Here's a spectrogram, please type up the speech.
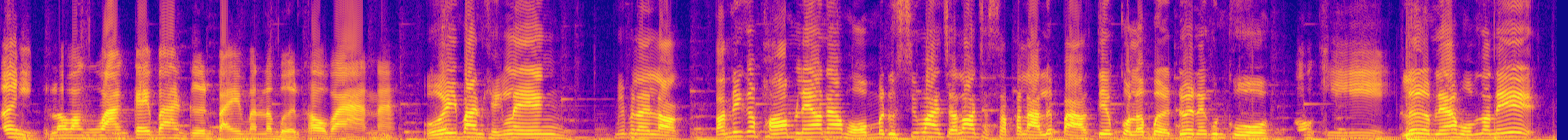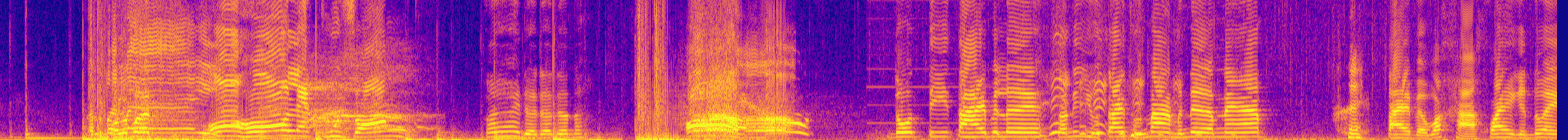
เอ้ยระวังวางใกล้บ้านเกินไปมันระเบิดเข้าบ้านนะ เอ้ยบ้านแข็งแรง ไม่เป็นไรหรอก ตอนนี้ก็พร้อมแล้วนะผม มาดูซิว่าจะรอดจากสัตว์ประหลาดหรือเปล่า เตรียมกดระเบิดด้วยนะคุณครู โอเคเริ่มแล้วผมตอนนี้ระเบิดระเบิดเลยโอ้โหแหลกคูณสองเฮ้ยเดี๋ยวเดี๋ยวเดี๋ยวนะโอ้โดนตีตายไปเลย ตอนนี้อยู่ใต้ถุนบ้านเหมือนเดิมนะครับ ตายแบบว่าขาไขว้กันด้วย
